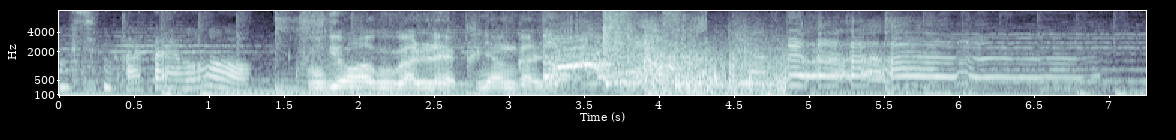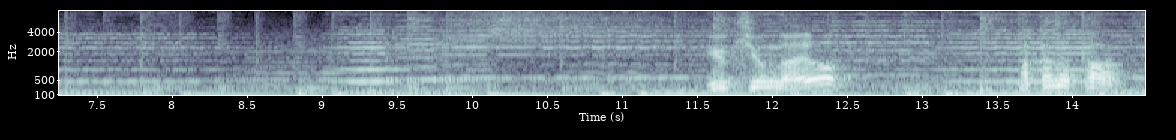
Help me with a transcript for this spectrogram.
울지 말아요. 구경하고 갈래? 그냥 갈래? 이거 기억나요? 같아.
